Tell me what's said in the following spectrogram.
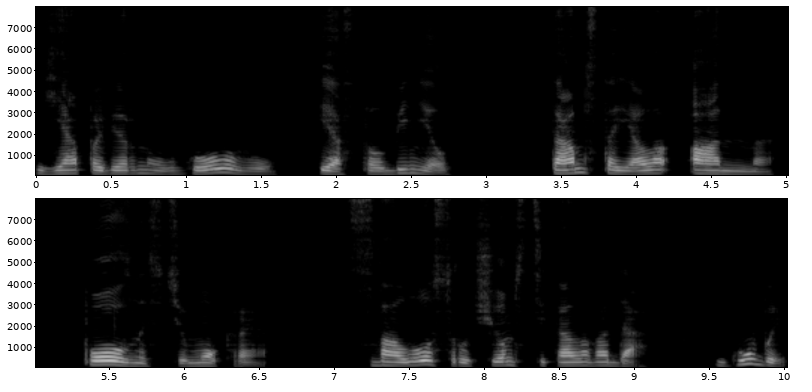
Я повернул голову и остолбенел. Там стояла Анна, полностью мокрая. С волос ручьем стекала вода. Губы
